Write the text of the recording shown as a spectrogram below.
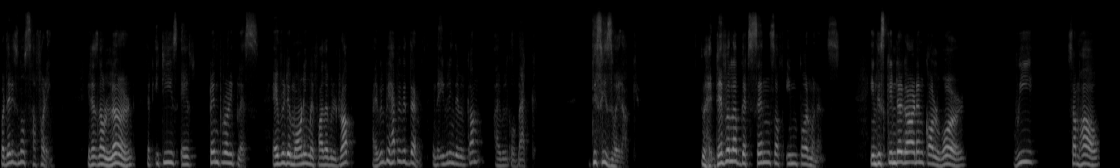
but there is no suffering. It has now learned that it is a temporary place. Every day morning, my father will drop. I will be happy with them. In the evening, they will come. I will go back. This is Vairagya. To develop that sense of impermanence in this kindergarten called world, we somehow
